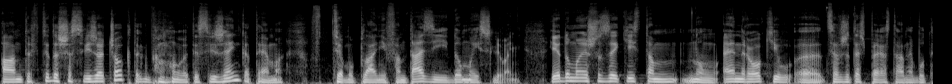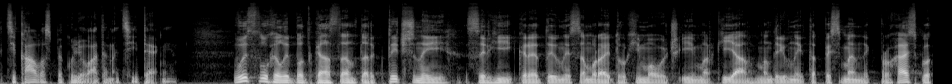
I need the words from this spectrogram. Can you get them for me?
А Антарктида ще свіжачок, так би мовити, свіженька тема в цьому плані фантазії і домислювань. Я думаю, що за якісь там ну N років це вже теж перестане бути цікаво спекулювати на цій темі. Ви слухали подкаст Антарктичний. Сергій, креативний самурай Трухімович і Маркіян, мандрівник та письменник Прохасько,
